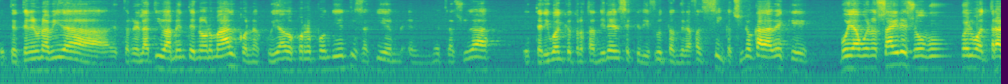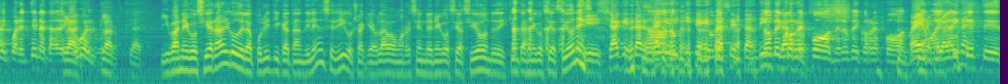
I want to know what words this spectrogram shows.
este, tener una vida este, relativamente normal con los cuidados correspondientes aquí en, nuestra ciudad, este, al igual que otros tandilenses que disfrutan de la fase 5, sino cada vez que voy a Buenos Aires, yo vuelvo a entrar en cuarentena cada vez que vuelvo. Claro, claro. ¿Y va a negociar algo de la política tandilense? Digo, ya que hablábamos recién de negociación, de distintas negociaciones. Sí, ya que, estás, ya que dijiste que estás en Tandil. No me corresponde, no me corresponde. hay, gente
